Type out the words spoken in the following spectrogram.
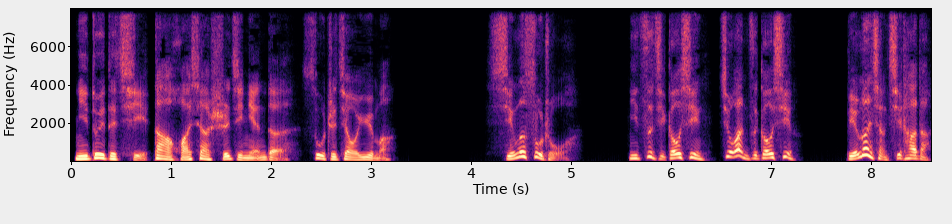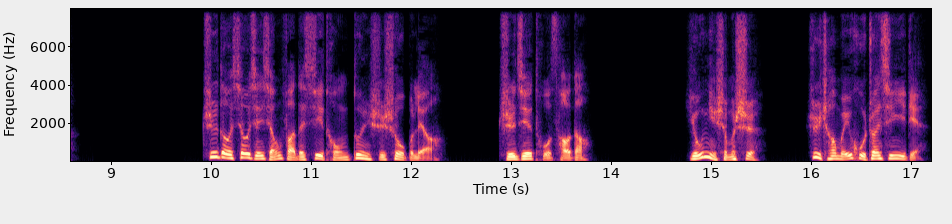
你对得起大华夏十几年的素质教育吗？行了，宿主，你自己高兴就暗自高兴，别乱想其他的。知道萧贤想法的系统顿时受不了，直接吐槽道。有你什么事？日常维护专心一点，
